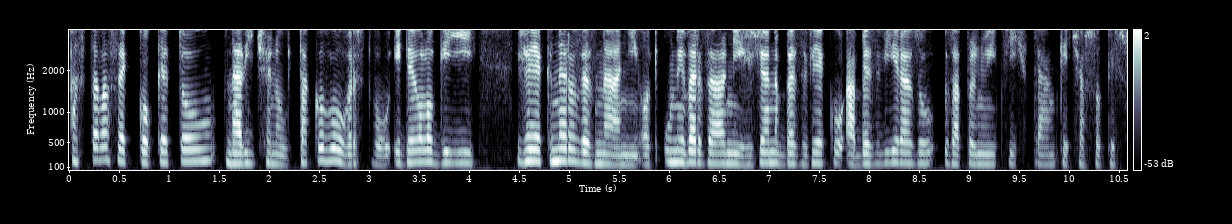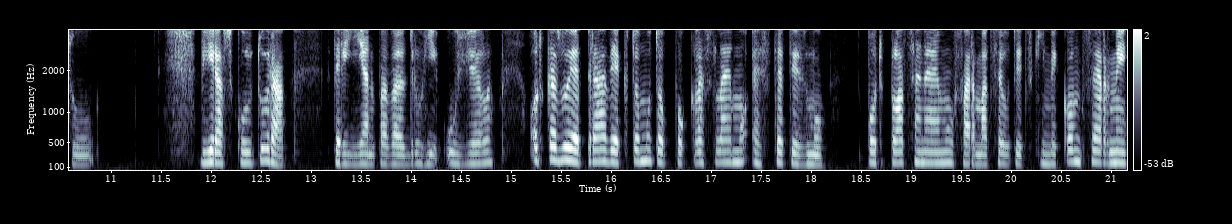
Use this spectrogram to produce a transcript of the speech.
a stala se koketou nalíčenou takovou vrstvou ideologií, že je k nerozeznání od univerzálních žen bez věku a bez výrazu zaplňujících stránky časopisů. Výraz kultura, který Jan Pavel II. užil, odkazuje právě k tomuto pokleslému estetismu, podplacenému farmaceutickými koncerny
